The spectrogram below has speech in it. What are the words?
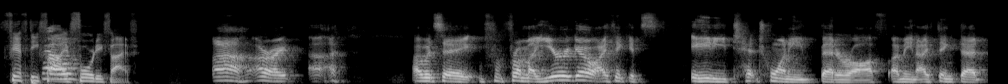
55 well, 45. Ah, uh, all right. Uh, I would say from a year ago, I think it's 80 20 better off. I mean, I think that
